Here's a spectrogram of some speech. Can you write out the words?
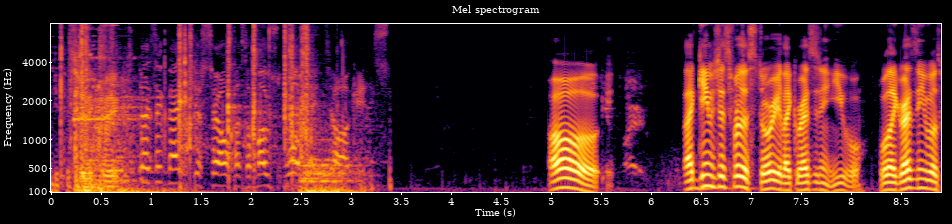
Get this really quick. Designate yourself as the most wanted targets. Oh, that game's just for the story, like Resident Evil. Well, like Resident Evil is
